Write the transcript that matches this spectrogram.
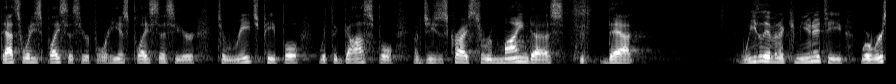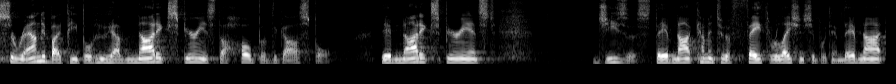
that's what He's placed us here for. He has placed us here to reach people with the gospel of Jesus Christ, to remind us that we live in a community where we're surrounded by people who have not experienced the hope of the gospel. They have not experienced Jesus. They have not come into a faith relationship with Him. They have not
